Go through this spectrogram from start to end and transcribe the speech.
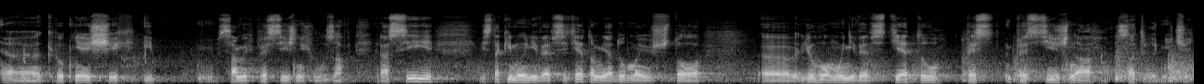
э, крупнейших и самых престижных вузов России. И с таким университетом, я думаю, что э, любому университету престижно сотрудничать.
